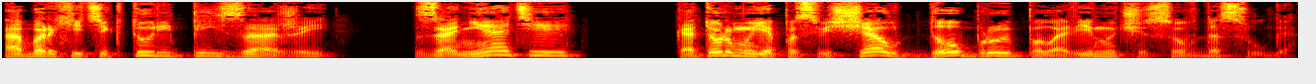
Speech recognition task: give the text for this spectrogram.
об архитектуре пейзажей, занятии, которому я посвящал добрую половину часов досуга.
